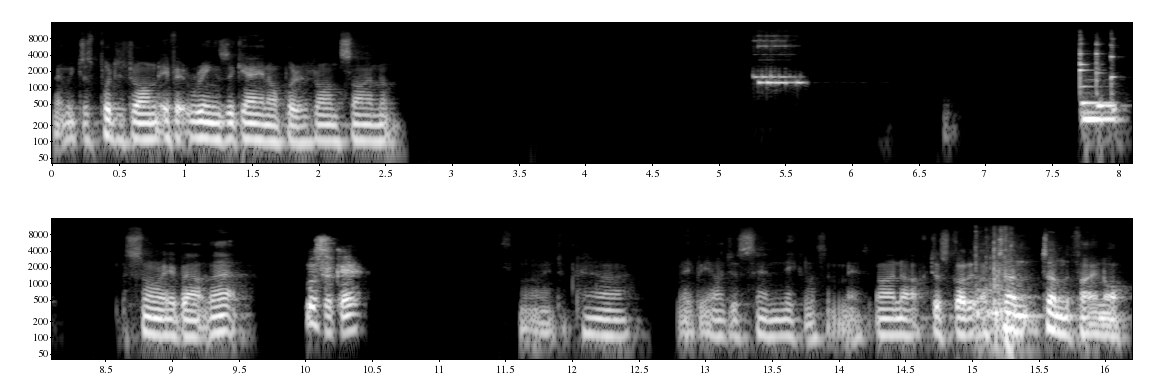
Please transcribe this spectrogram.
let me just put it on. If it rings again, I'll put it on silent. Sorry about that. That's okay. Trying to power. Maybe I'll just send Nicholas a message. Oh no, I've just got it. I've turned, turned the phone off.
